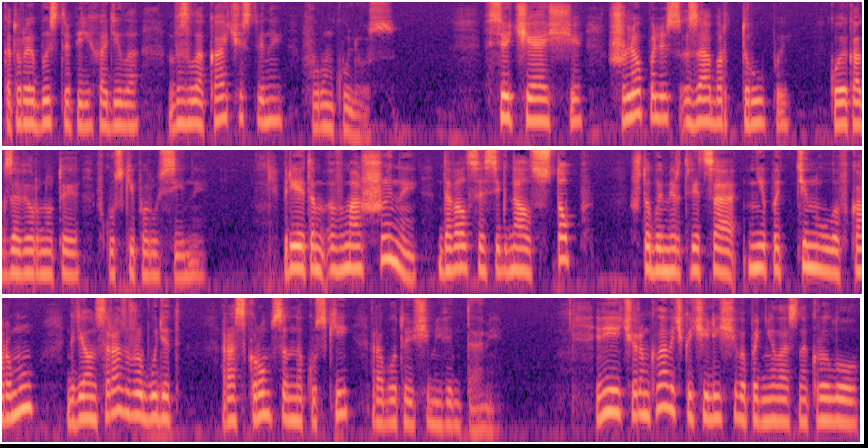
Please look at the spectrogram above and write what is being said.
которая быстро переходила в злокачественный фурункулез. Все чаще шлепались за борт трупы, кое-как завернутые в куски парусины. При этом в машины давался сигнал «стоп», чтобы мертвеца не подтянуло в корму, где он сразу же будет раскромсан на куски работающими винтами. Вечером Клавочка Челищева поднялась на крыло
